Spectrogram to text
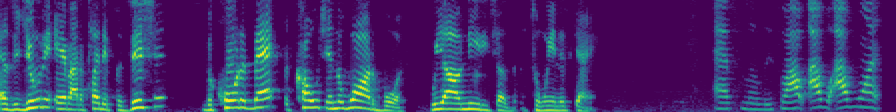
as a unit. Everybody play their position. The quarterback, the coach, and the water boy. We all need each other to win this game. Absolutely. So I, I I want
